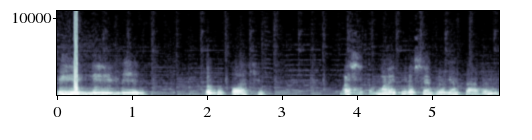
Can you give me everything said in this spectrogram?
ler, ler, ler quanto posso. Mas uma leitura sempre orientada, né?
